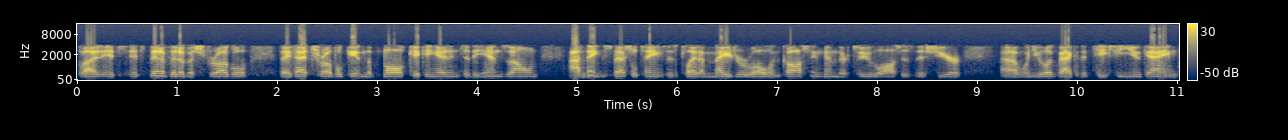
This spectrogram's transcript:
but it's it's been a bit of a struggle. They've had trouble getting the ball, kicking it into the end zone. I think special teams has played a major role in costing them their two losses this year. Uh, when you look back at the TCU game,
